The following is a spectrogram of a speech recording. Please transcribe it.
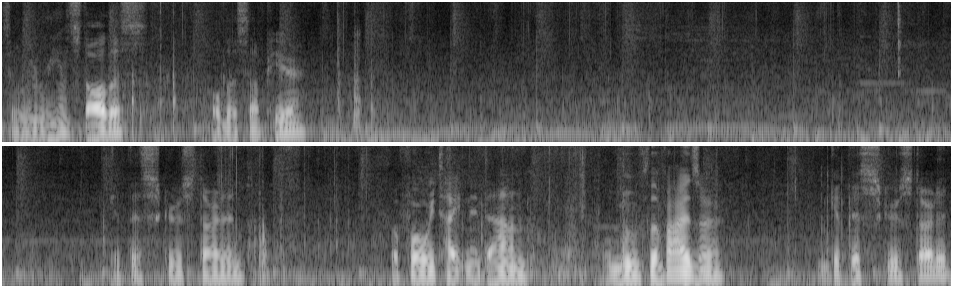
So we're going to reinstall this, hold this up here. Get this screw started. Before we tighten it down, We'll move the visor and get this screw started.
